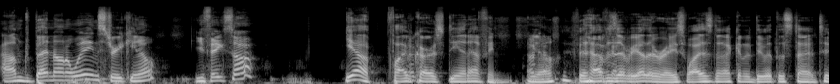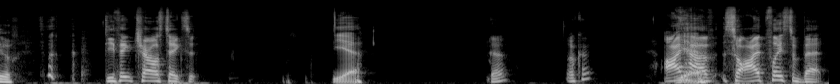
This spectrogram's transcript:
I'm betting on a winning streak, you know? you think so? Yeah, five cars DNFing. You know, if it happens every other race, why is it not going to do it this time too? Do you think Charles takes it? Yeah. Yeah. Okay. I Yeah. have so I placed a bet.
